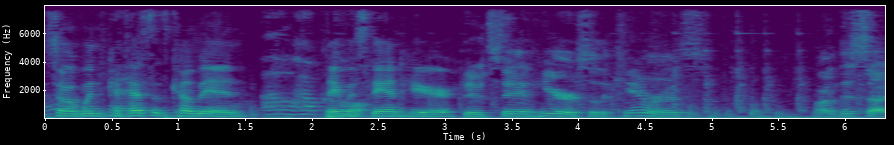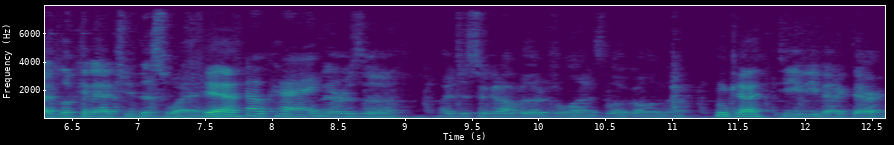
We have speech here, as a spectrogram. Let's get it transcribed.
so when Okay. contestants come in, Oh, how cool. they would stand here. They would stand here, so the cameras are on this side looking at you this way. Yeah. Okay. And there was a, I just took it off, but there was a Lions logo on the Okay. TV back there.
